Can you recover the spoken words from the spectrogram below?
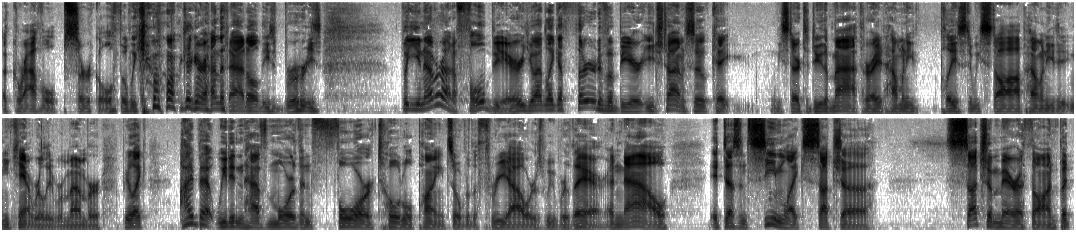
a gravel circle that we kept walking around that had all these breweries. But you never had a full beer. You had like a third of a beer each time. So okay we start to do the math right? How many places did we stop? How many did and you can't really remember. But you're like i bet we didn't have more than four total pints over the three hours we were there and now it doesn't seem like such a such a marathon, but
